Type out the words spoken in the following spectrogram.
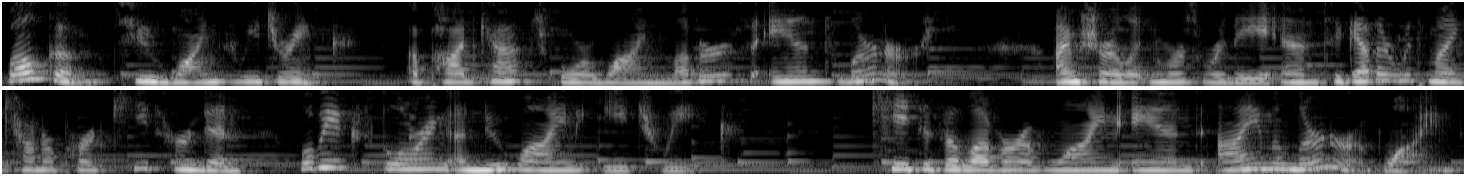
Welcome to Wines We Drink, a podcast for wine lovers and learners. I'm Charlotte Norsworthy, and together with my counterpart Keith Herndon, we'll be exploring a new wine each week. Keith is a lover of wine, and I am a learner of wine,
